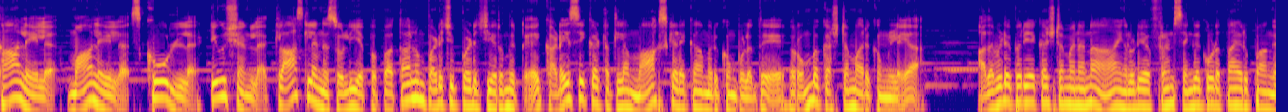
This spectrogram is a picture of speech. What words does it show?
காலையில் மாலையில் ஸ்கூலில் டியூஷனில் கிளாஸ்லன்னு சொல்லி எப்போ பார்த்தாலும் படித்து படித்து இருந்துட்டு கடைசி கட்டத்தில் மார்க்ஸ் கிடைக்காம இருக்கும் பொழுது ரொம்ப கஷ்டமாக இருக்கும் இல்லையா? அதை விட பெரிய கஷ்டம் என்னென்னா எங்களுடைய ஃப்ரெண்ட்ஸ் எங்கள் கூட தான் இருப்பாங்க.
